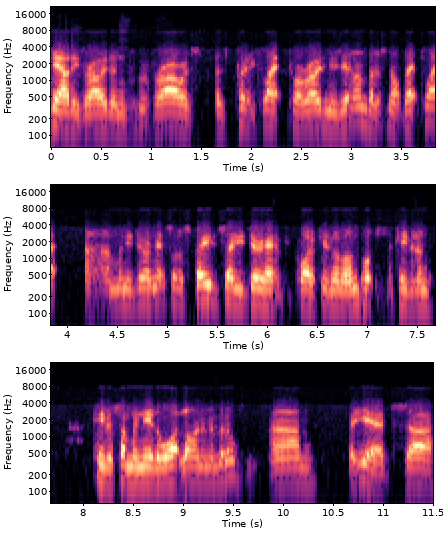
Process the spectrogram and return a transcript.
Gowdy's Road and Reporoa is, is pretty flat for a road in New Zealand, but it's not that flat um, when you're doing that sort of speed. So you do have quite a few little inputs to keep it in, keep it somewhere near the white line in the middle. Um, but yeah, it's uh,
